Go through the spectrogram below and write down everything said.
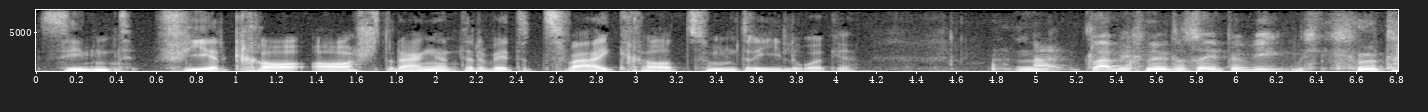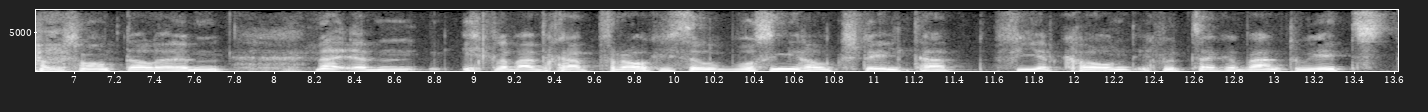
sind 4K anstrengender als 2K zum reinschauen? Nein, glaube ich nicht. Also eben, wie, wie Chantal, ähm, nein, ähm, ich glaube einfach auch die Frage ist so, wo sie mir halt gestellt hat, 4K und ich würde sagen, wenn du jetzt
